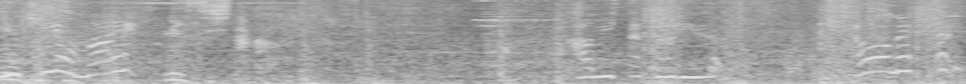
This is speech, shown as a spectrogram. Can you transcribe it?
雪や舞ミスしたか。神里流。消滅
